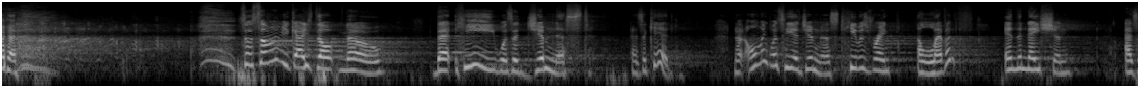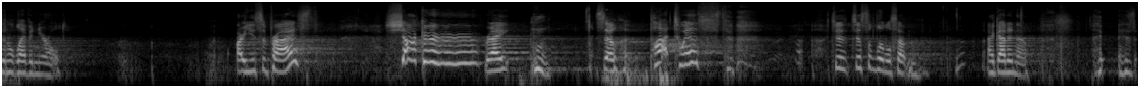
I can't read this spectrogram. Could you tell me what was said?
Okay. so some of you guys don't know that he was a gymnast as a kid. Not only was he a gymnast, he was ranked 11th in the nation as an 11 year old. Are you surprised? Shocker, right? so, plot twist. Just, just a little something. I got to know. His,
